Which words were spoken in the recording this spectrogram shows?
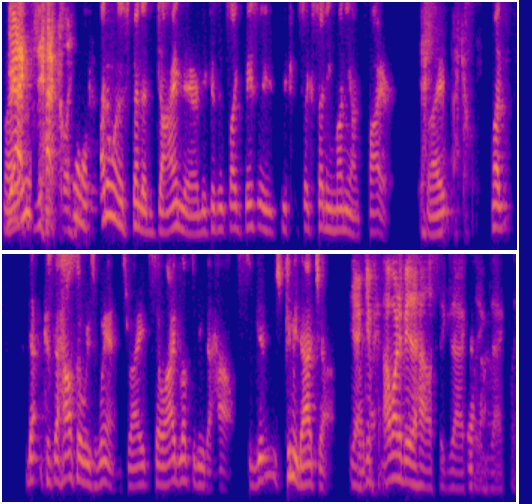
Right? Yeah, exactly. I don't want to spend a dime there because it's like basically it's like setting money on fire, right? exactly. But because the house always wins, right? So I'd love to be the house. Give, give me that job. Yeah, give, I want to be the house. Exactly. Yeah. Exactly.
